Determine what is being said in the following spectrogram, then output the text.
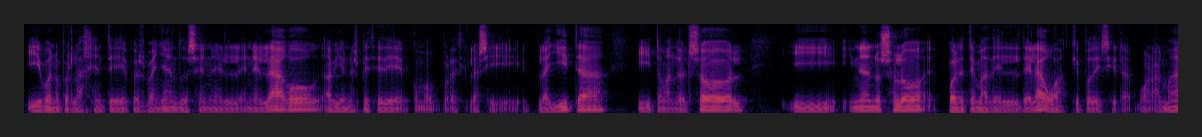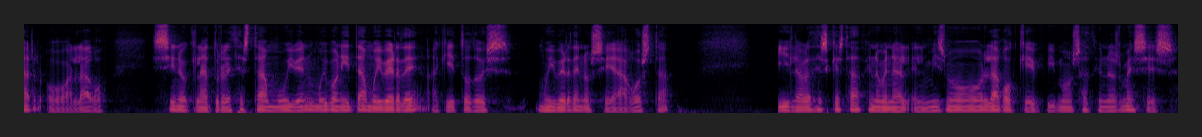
y bueno, pues la gente pues bañándose en el, en el lago, había una especie de, como por decirlo así, playita y tomando el sol y, nada, no solo por el tema del, del, agua, que podéis ir bueno, al mar o al lago, sino que la naturaleza está muy bien, muy bonita, muy verde. Aquí todo es muy verde, no se agosta. Y la verdad es que está fenomenal. El mismo lago que vimos hace unos meses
